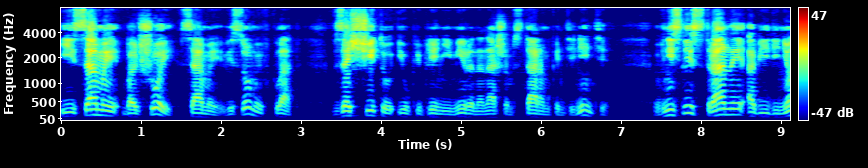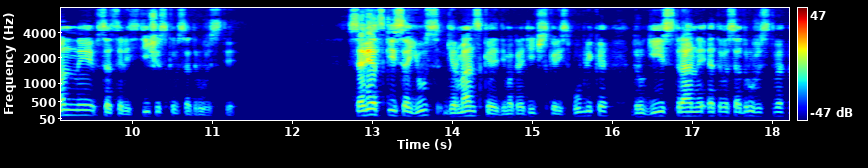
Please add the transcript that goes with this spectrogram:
и самый большой, самый весомый вклад в защиту и укрепление мира на нашем старом континенте внесли страны, объединенные в социалистическом содружестве. Советский Союз, Германская Демократическая Республика, другие страны этого содружества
